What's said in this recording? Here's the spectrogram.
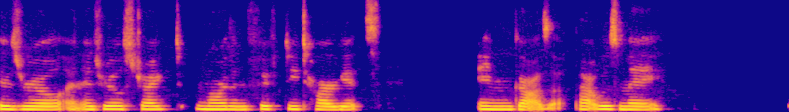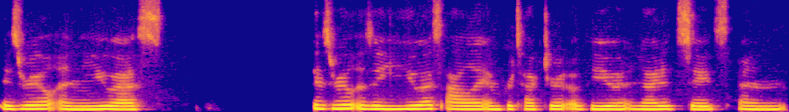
Israel, and Israel struck more than 50 targets in Gaza. That was May. Israel and U.S. Israel is a U.S. ally and protectorate of the United States and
